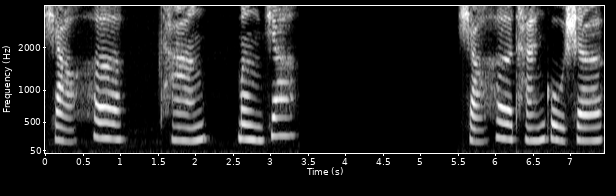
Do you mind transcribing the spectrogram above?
小鹤，唐·孟郊。小鹤弹鼓舌，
